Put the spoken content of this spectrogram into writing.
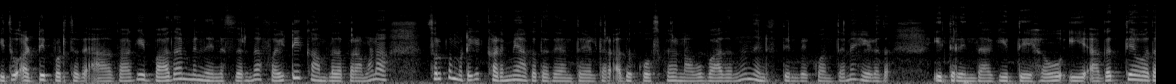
ಇದು ಅಡ್ಡಿಪಡ್ತದೆ ಹಾಗಾಗಿ ಬಾದಾಮಿ ನೆನೆಸೋದ್ರಿಂದ ಫೈಟಿಕ್ ಆಮ್ಲದ ಪ್ರಮಾಣ ಸ್ವಲ್ಪ ಮಟ್ಟಿಗೆ ಕಡಿಮೆ ಆಗುತ್ತದೆ ಅಂತ ಹೇಳ್ತಾರೆ. ಅದಕ್ಕೋಸ್ಕರ ನಾವು ಬಾದಾಮಿನ ನೆನೆಸಿ ತಿನ್ನಬೇಕು ಅಂತಲೇ ಹೇಳೋದು. ಇದರಿಂದಾಗಿ ದೇಹವು ಈ ಅಗತ್ಯವಾದ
